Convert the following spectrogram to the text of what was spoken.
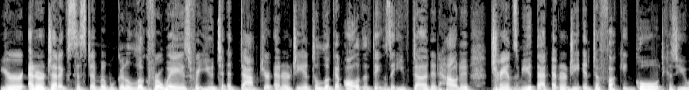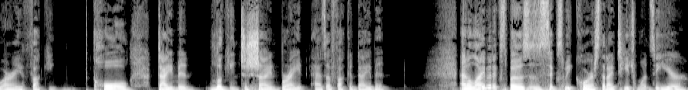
your energetic system and we're going to look for ways for you to adapt your energy and to look at all of the things that you've done and how to transmute that energy into fucking gold because you are a fucking coal diamond looking to shine bright as a fucking diamond and Alignment Exposed is a six week course that I teach once a year.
